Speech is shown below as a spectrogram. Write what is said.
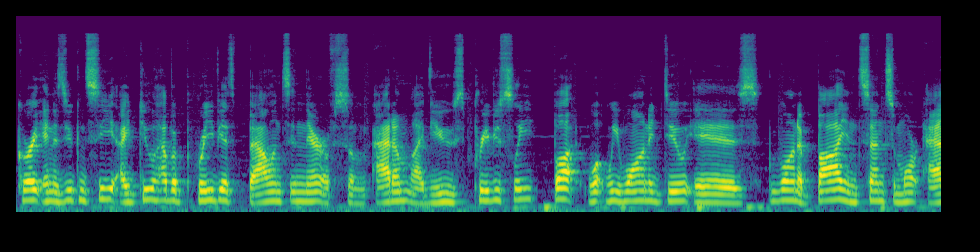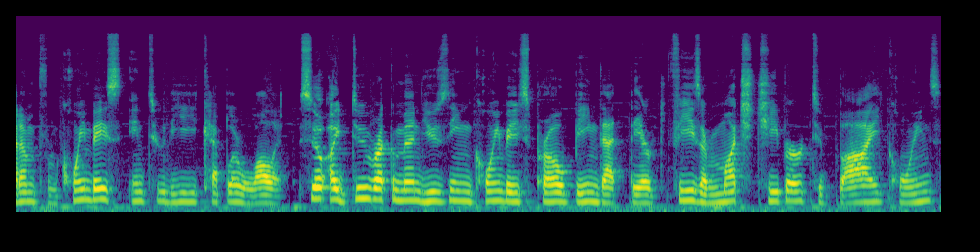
Great, and as you can see, I do have a previous balance in there of some Atom I've used previously. But what we want to do is we want to buy and send some more Atom from Coinbase into the Keplr wallet. So I do recommend using Coinbase Pro being that their fees are much cheaper to buy coins.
